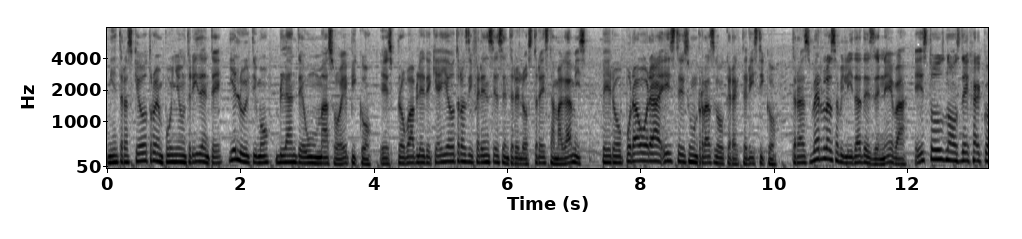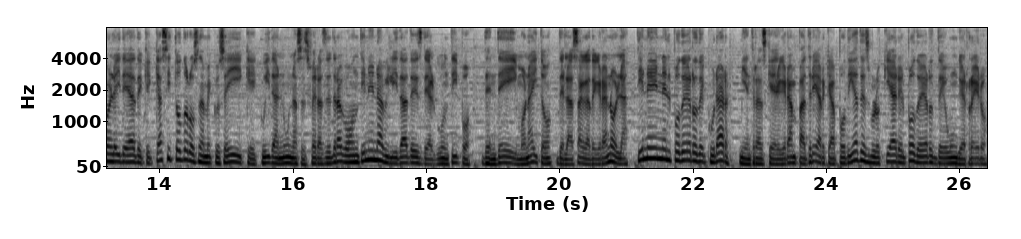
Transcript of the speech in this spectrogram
mientras que otro empuña un tridente y el último blande un mazo épico. Es probable de que haya otras diferencias entre los tres Tamagamis, pero por ahora este es un rasgo característico. Tras ver las habilidades de Neva, esto nos deja con la idea de que casi todos los Namekusei que cuidan unas esferas de dragón tienen habilidades de algún tipo. Dende y Monaito, de la saga de Granola, tienen el poder de curar, mientras que el Gran Patriarca podía desbloquear el poder de un guerrero.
